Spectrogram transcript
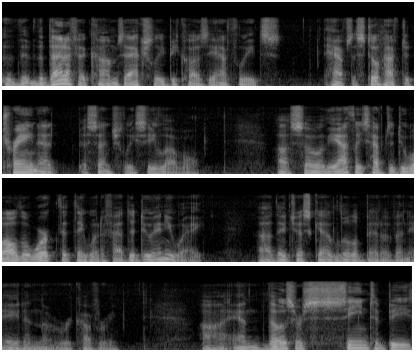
the the benefit comes actually because the athletes have to still have to train at essentially sea level. Uh, so the athletes have to do all the work that they would have had to do anyway. Uh, they just get a little bit of an aid in the recovery. Uh, and those are seen to be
